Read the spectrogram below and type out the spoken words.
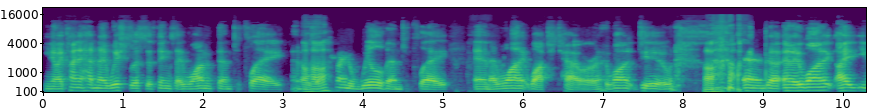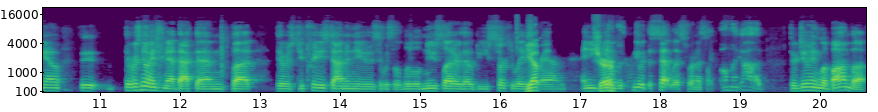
you know, I kind of had my wish list of things I wanted them to play, and I was uh-huh. like, trying to will them to play and I want it Watchtower, and I want Dune, uh-huh. and uh, and I wanted I you know the, there was no internet back then, but there was Dupree's Diamond News. There was a little newsletter that would be circulated yep. around, and you'd sure. be able to see what the set list were. And it's like, oh my god, they're doing La Bamba.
